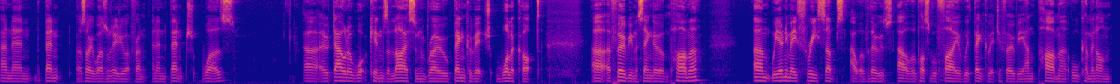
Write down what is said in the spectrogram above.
And then the bench, oh, sorry, Wells and Diédhiou up front. And then the bench was uh, O'Dowda, Watkins, Eliasson, Rowe, Benkovic, Wollacott, uh, Afobe, Massengo, and Palmer. Um, we only made three subs out of those, out of a possible five, with Benkovic, Afobe, and Palmer all coming on.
